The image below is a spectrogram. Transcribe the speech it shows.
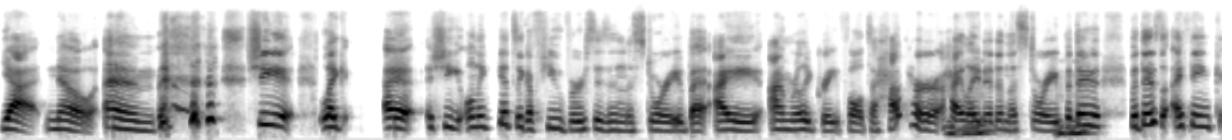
yeah no um she like I, she only gets like a few verses in the story, but I I'm really grateful to have her mm-hmm. highlighted in the story. Mm-hmm. But there but there's I think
